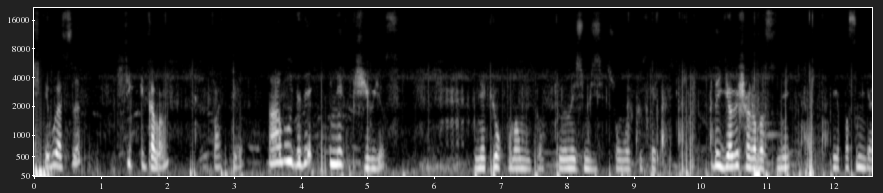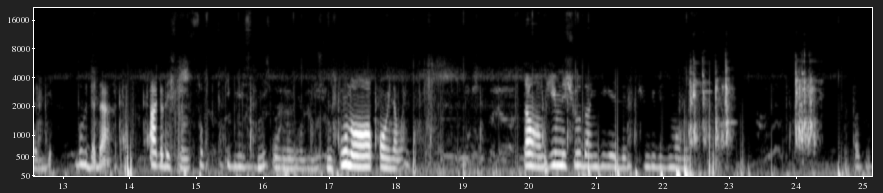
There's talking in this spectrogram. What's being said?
İşte burası çiçeklik alan. Bahçe. Ha burada da inek pişiriyoruz. İnek yok mu lan burada? Görmesin bizi. Sonra küfür etmez. Bir de yarış arabası ne? Yapasım geldi. Burada da arkadaşlarınız sohbet edebilirsiniz. Oyun oynayabilirsiniz. Bunu oynamayın. Tamam şimdi şuradan girelim. Çünkü bizim olur. Bakın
